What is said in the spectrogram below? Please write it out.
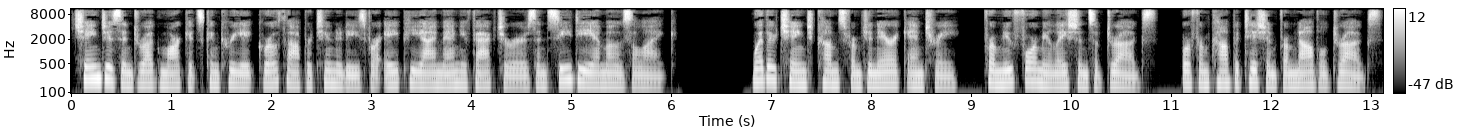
Changes in drug markets can create growth opportunities for API manufacturers and CDMOs alike. Whether change comes from generic entry, from new formulations of drugs, or from competition from novel drugs,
